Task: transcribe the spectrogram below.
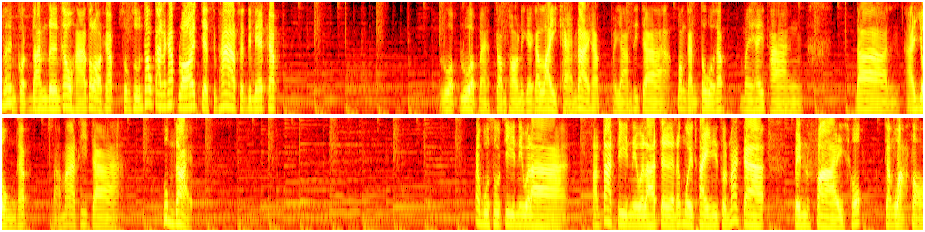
เดินกดดันเดินเข้าหาตลอดครับสูงศูนย์เท่ากันนะครับร้อยเจ็ดสิบห้าเซนติเมตรครับ รวบรวบแม่จอมทองนี่แกก็ไล่แขนได้ครับ พยายามที่จะป้องกันตัวครับ ไม่ให้ทางด้านอายงครับ สามารถที่จะทุ่มได้แต่บูซูจีนในเวลาซานต้าจีนในเวลาเจอนักมวยไทยนี่ส่วนมากจะเป็นฝ่ายชกจังหวะสอง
